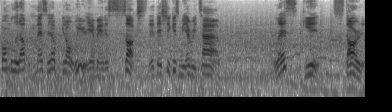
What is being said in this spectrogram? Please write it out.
fumble it up and mess it up and get all weird. Yeah, man, this sucks. That, that shit gets me every time. Let's get started.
